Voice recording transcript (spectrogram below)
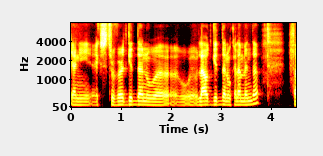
يعني extrovert جدا و loud جدا وكلام من ده. ف...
